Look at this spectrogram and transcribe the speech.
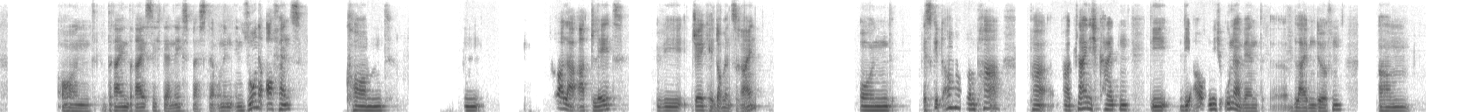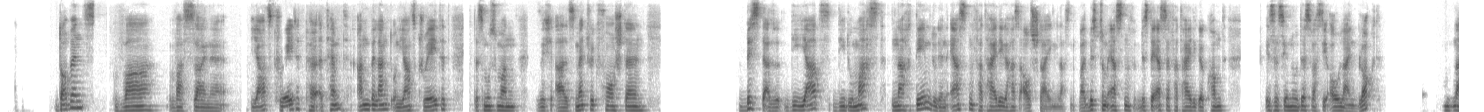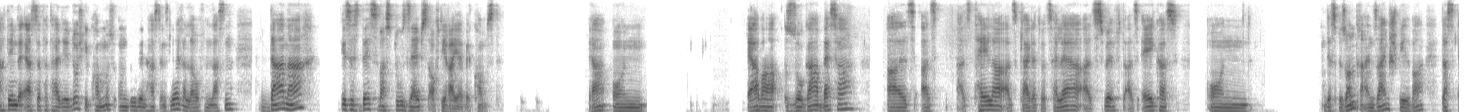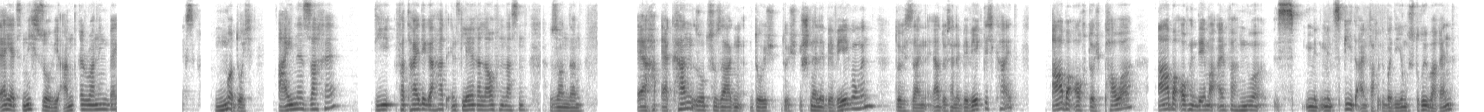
und 33 der nächstbeste. Und in, in so eine Offense kommt ein toller Athlet wie J.K. Dobbins rein. Und es gibt auch noch so ein paar, paar, paar Kleinigkeiten, die, die auch nicht unerwähnt äh, bleiben dürfen. Ähm, Dobbins war, was seine Yards created per Attempt anbelangt und Yards created, das muss man sich als Metric vorstellen bist also die Yards, die du machst, nachdem du den ersten Verteidiger hast aussteigen lassen. Weil bis zum ersten, bis der erste Verteidiger kommt, ist es ja nur das, was die O-Line blockt. Nachdem der erste Verteidiger durchgekommen ist und du den hast ins Leere laufen lassen, danach ist es das, was du selbst auf die Reihe bekommst. Ja, und er war sogar besser als, als, als Taylor, als Clyde Zeller, als Swift, als Akers. Und das Besondere an seinem Spiel war, dass er jetzt nicht so wie andere Running Backs nur durch eine Sache die Verteidiger hat ins Leere laufen lassen, sondern er, er kann sozusagen durch, durch schnelle Bewegungen, durch, sein, ja, durch seine Beweglichkeit, aber auch durch Power, aber auch indem er einfach nur mit, mit Speed einfach über die Jungs drüber rennt,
